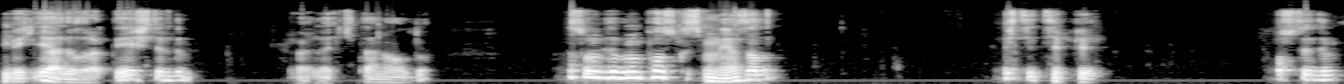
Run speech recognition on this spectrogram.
Feedback iade olarak değiştirdim. Böyle iki tane oldu. Sonra bir de bunun post kısmını yazalım. http post dedim.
